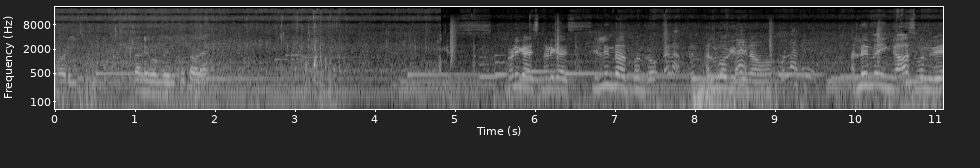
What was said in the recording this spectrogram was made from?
ನೋಡಿ ಪ್ರಾಣಿಗೊಂದು ಇಲ್ಲಿ ಕೂತಾಳೆ ನೋಡಿ ಗಾಯ್ಸ್ ನೋಡಿ ಗಾಯ್ಸ್ ಇಲ್ಲಿಂದ ಅದು ಬಂದ್ರು. ಅಲ್ಲಿಗೆ ಹೋಗಿದ್ವಿ ನಾವು. ಅಲ್ಲಿಂದ ಹಿಂಗಾಸ್ ಬಂದ್ವಿ.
